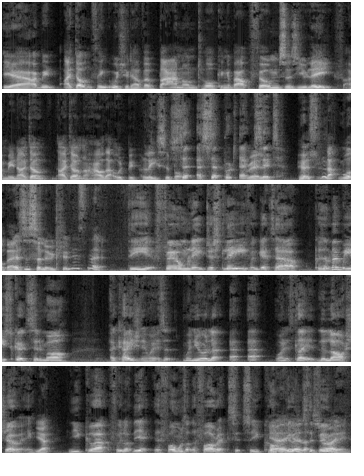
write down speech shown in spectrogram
yeah, I mean, I don't think we should have a ban on talking about films as you leave. I mean, I don't, I don't know how that would be policeable. Se- a separate exit. really, yes, that, well, there's a solution, isn't it? the film lead just leave and get out because I remember you used to go to cinema occasionally when it's when you're la- at, at, when it's late the last showing Yeah. and you go out through like the the was like the far exit so you can't yeah, go yeah, into the building right.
